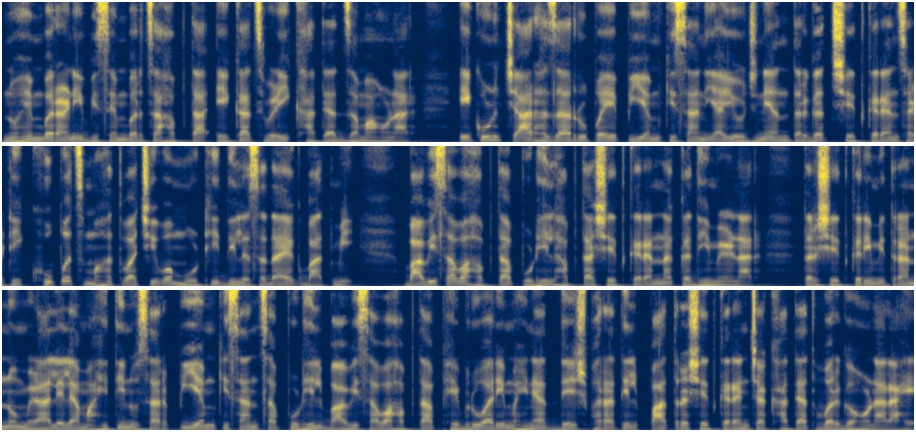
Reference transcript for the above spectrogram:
नोव्हेंबर आणि डिसेंबरचा हप्ता एकाच वेळी खात्यात जमा होणार. एकूण चार हजार रुपये पीएम किसान या योजनेअंतर्गत शेतकऱ्यांसाठी खूपच महत्त्वाची व मोठी दिलसदायक बातमी. बावीसावा हप्ता पुढील हप्ता शेतकऱ्यांना कधी मिळणार? तर शेतकरी मित्रांनो मिळालेल्या माहितीनुसार पीएम किसानचा पुढील बावीसावा हप्ता फेब्रुवारी महिन्यात देशभरातील पात्र शेतकऱ्यांच्या खात्यात वर्ग होणार आहे.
